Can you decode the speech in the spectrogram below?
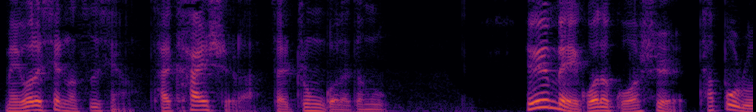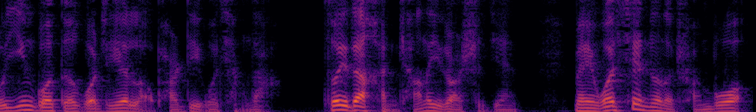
美国的宪政思想才开始了在中国的登陆。由于美国的国势它不如英国、德国这些老牌帝国强大，所以在很长的一段时间，美国宪政的传播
